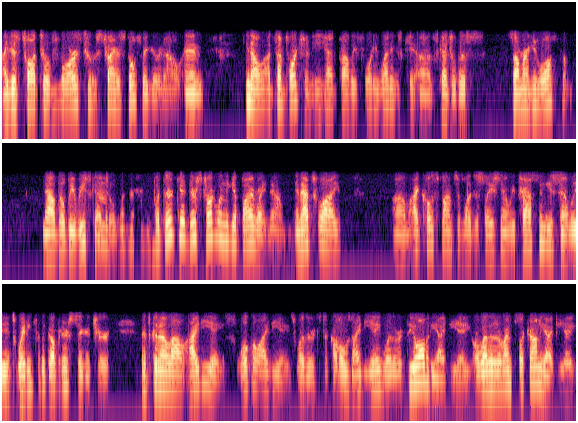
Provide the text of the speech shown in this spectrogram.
I just talked to a mm-hmm. florist who was trying to still figure it out, and you know it's unfortunate. He had probably 40 weddings uh, scheduled this summer. He lost them. Now they'll be rescheduled, oh, but they're get, they're struggling to get by right now, and that's why um, I co-sponsored legislation that we passed in the assembly. It's waiting for the governor's signature. That's going to allow IDAs, local IDAs, whether it's the Cohoes IDA, whether it's the Albany IDA, or whether the Rensselaer County IDA,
